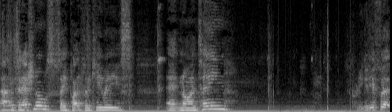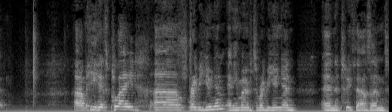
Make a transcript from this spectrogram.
uh, internationals, so he played for the Kiwis at 19. Pretty good effort. Um, he has played um, rugby union and he moved to rugby union in the 2000.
